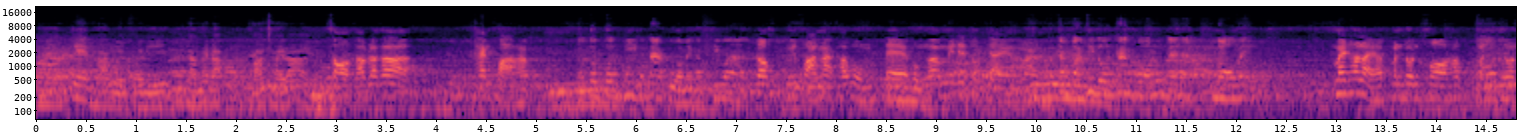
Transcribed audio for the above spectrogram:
มาแก้ทางในไฟล์นี้ที่ทำให้รับคว้าชัยได้ศอกครับแล้วก็แข้งขวาครับแล้วต้นต้นพี่เขาน่ากลัวไหมครับที่ว่าก็มีขวาหนักครับผม แต่ผมก็ไม่ได้ตกใจมากจังหวะที่โดนข้างคอลูกนั้นน่ะเมาไหมไม่เท่าไหร่ครับ มันโดนคอครับ มันโดน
